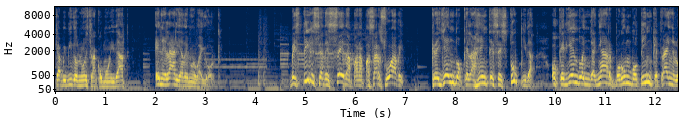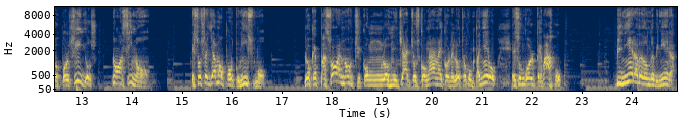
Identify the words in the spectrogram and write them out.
que ha vivido nuestra comunidad en el área de Nueva York. Vestirse de seda para pasar suave, creyendo que la gente es estúpida o queriendo engañar por un botín que traen en los bolsillos. No, así no. Eso se llama oportunismo. Lo que pasó anoche con los muchachos, con Ana y con el otro compañero, es un golpe bajo. Viniera de donde viniera.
